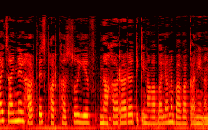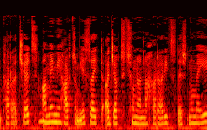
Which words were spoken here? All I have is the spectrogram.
բայց այն էլ հարթվեց Փարքասո եւ նախարարը Տիկին Աղաբալյանը բավականին ընթառաջեց։ Ամեն մի հարցում ես այդ աջակցությունը նախարարից տեսնում էի,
